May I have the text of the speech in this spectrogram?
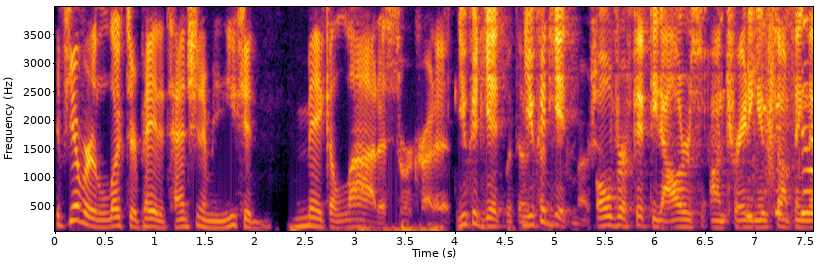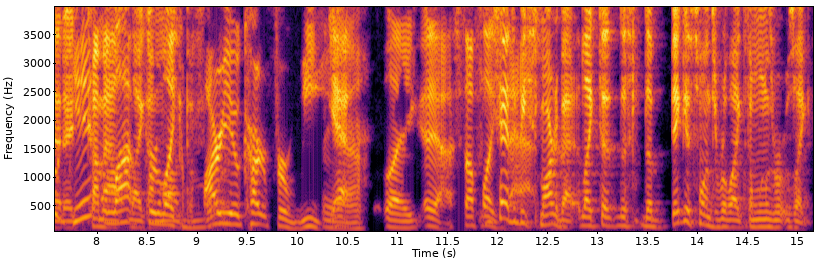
if you ever looked or paid attention i mean you could make a lot of store credit you could get you could get over $50 on trading in something that had come out like for like before. mario kart for wii yeah, like yeah stuff you like You had that. to be smart about it like the, the the biggest ones were like the ones where it was like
